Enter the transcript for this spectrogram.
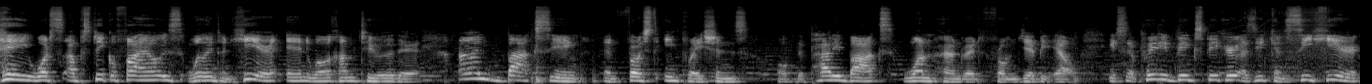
Hey, what's up, Speakophiles? Willington here, and welcome to the unboxing and first impressions of the PartyBox 100 from JBL. It's a pretty big speaker, as you can see here.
